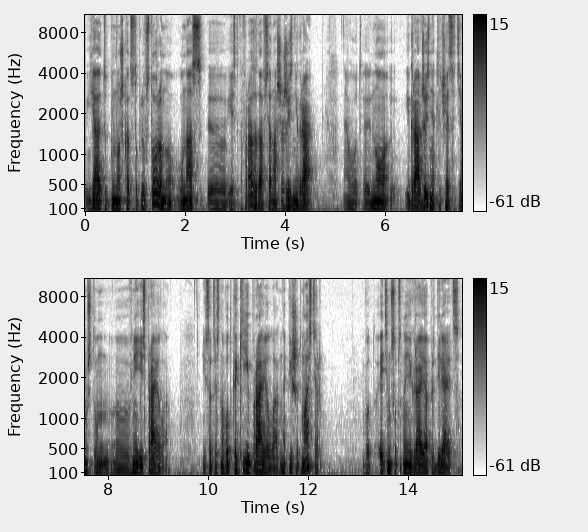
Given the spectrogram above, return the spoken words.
Я тут немножко отступлю в сторону. У нас э, есть такая фраза, да, вся наша жизнь игра. Вот. э, Но игра от жизни отличается тем, что он, э, в ней есть правила. И, соответственно, вот какие правила напишет мастер, вот этим, собственно, игра и определяется.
